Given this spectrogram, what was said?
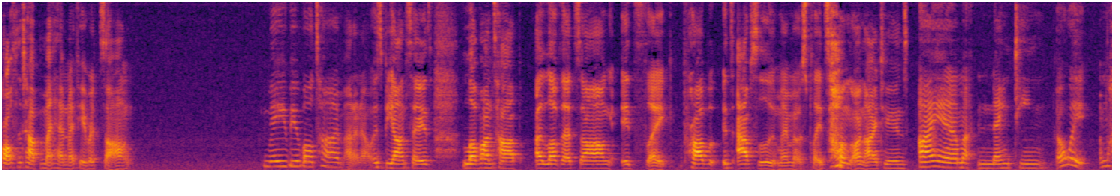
Off the top of my head my favorite song maybe of all time I don't know is Beyonce's Love on Top I love that song. It's like probably it's absolutely my most played song on iTunes. I am 19. Oh wait, I'm not,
